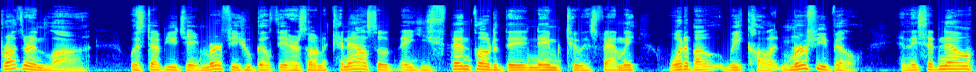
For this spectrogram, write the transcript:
brother-in-law was W.J. Murphy, who built the Arizona Canal. So they, he then floated the name to his family. What about we call it Murphyville? And they said, no.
